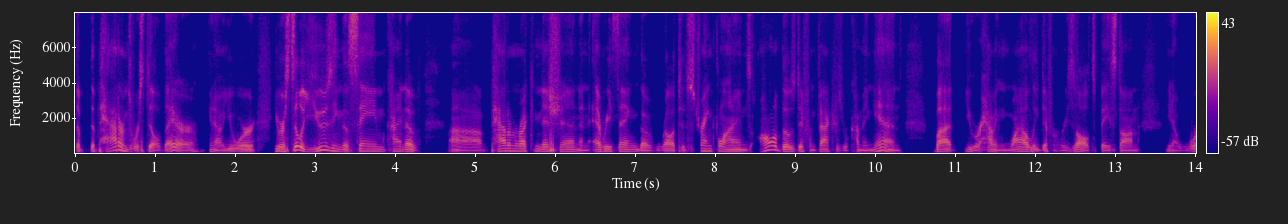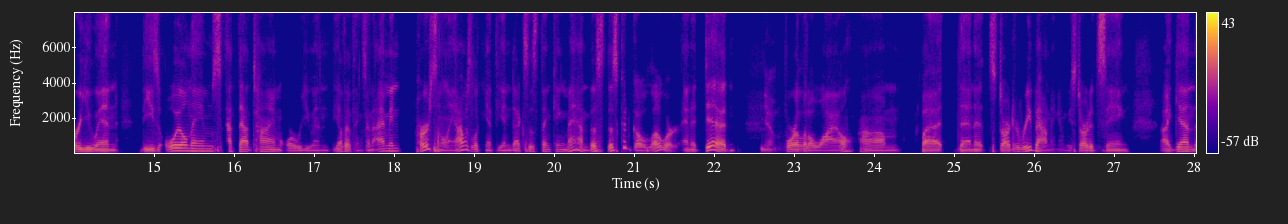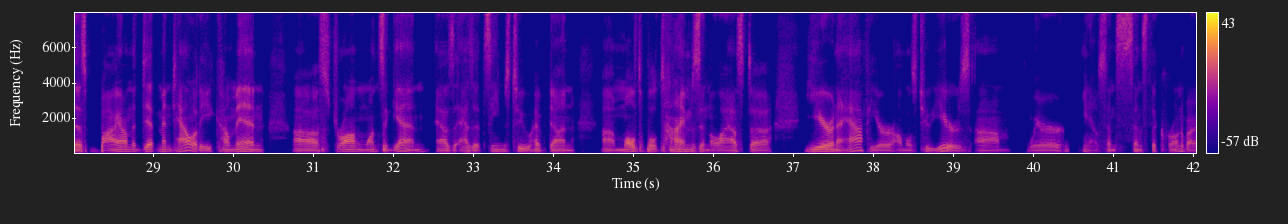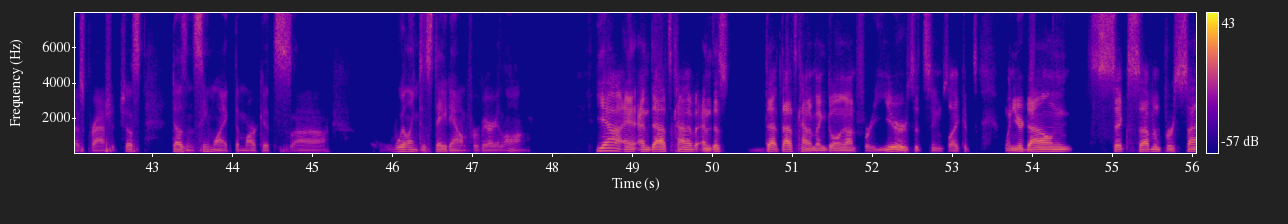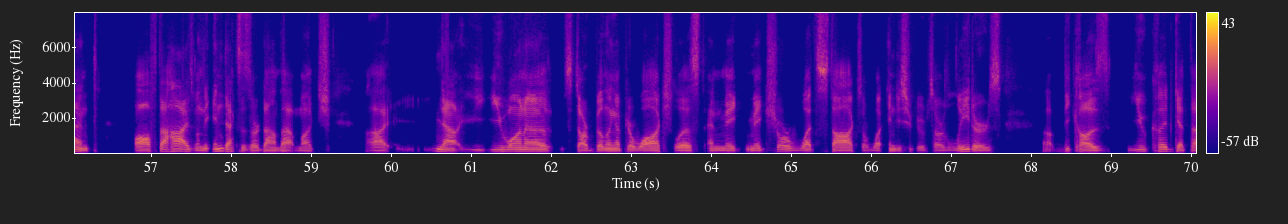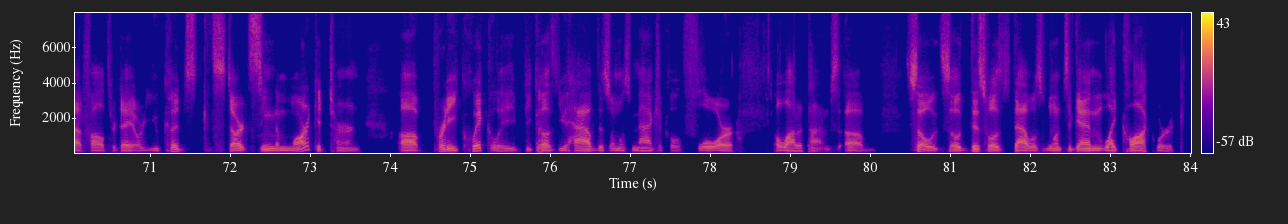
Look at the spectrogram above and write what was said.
the, the patterns were still there. You know, you were you were still using the same kind of uh, pattern recognition and everything, the relative strength lines, all of those different factors were coming in, but you were having wildly different results based on, you know, were you in these oil names at that time or were you in the other things? And I mean, personally, I was looking at the indexes thinking, man, this this could go lower, and it did yeah. for a little while. Um, but then it started rebounding, and we started seeing again this buy on the dip mentality come in uh, strong once again, as as it seems to have done uh, multiple times in the last uh, year and a half here, almost two years. Um, where you know since since the coronavirus crash it just doesn't seem like the market's uh, willing to stay down for very long. Yeah and, and that's kind of and this that that's kind of been going on for years it seems like. It's when you're down six seven percent off the highs when the indexes are down that much uh, now you want to start building up your watch list and make make sure what stocks or what industry groups are leaders uh, because you could get that follow through day or you could start seeing the market turn uh, pretty quickly because you have this almost magical floor a lot of times. Um, so, so this was, that was once again like clockwork.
